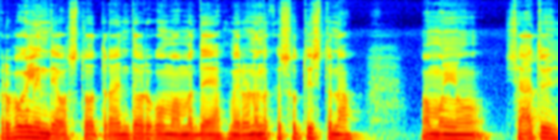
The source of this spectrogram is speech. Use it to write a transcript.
కృపగలిగిన దేవ స్తోత్ర ఇంతవరకు మా మధ్య మీరు ఉన్నందుకు శుద్ధిస్తున్నాం మమ్మల్ని శాతు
